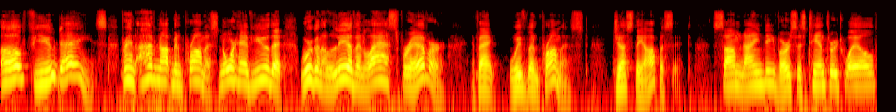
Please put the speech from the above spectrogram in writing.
of few days. Friend, I've not been promised, nor have you, that we're going to live and last forever. In fact, we've been promised just the opposite. Psalm 90 verses 10 through 12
